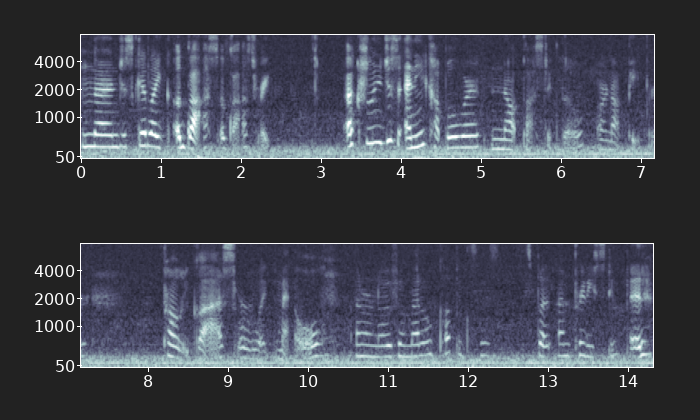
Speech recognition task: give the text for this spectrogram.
And then just get like a glass, a glass, right? Actually, just any Cupperware, not plastic though, or not paper probably glass or like metal. I don't know if a metal cup exists, but I'm pretty stupid.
